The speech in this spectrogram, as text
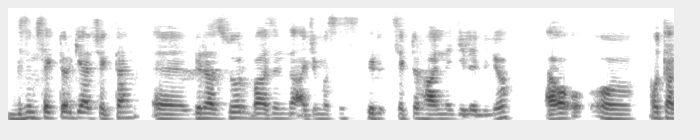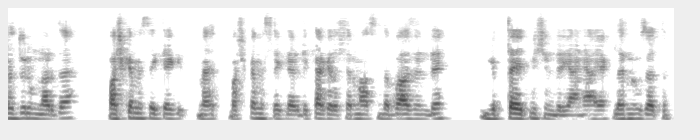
bizim sektör gerçekten e, biraz zor, bazen de acımasız bir sektör haline gelebiliyor. Ya O, o, o tarz durumlarda başka meslekler, başka mesleklerdeki arkadaşlarım aslında bazen de gıpta etmişimdir. Yani ayaklarını uzatıp,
